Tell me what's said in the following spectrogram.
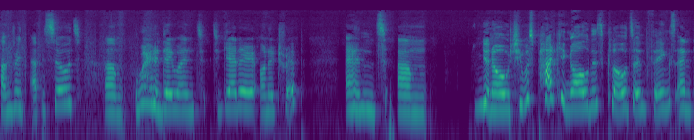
100th episode um, where they went together on a trip and um you know she was packing all these clothes and things and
